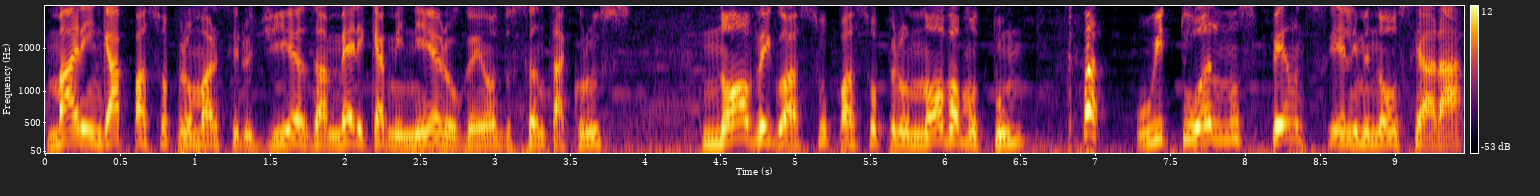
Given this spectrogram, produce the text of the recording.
Maringá passou pelo Marcílio Dias. América Mineiro ganhou do Santa Cruz. Nova Iguaçu passou pelo Nova Mutum. O Ituano nos pênaltis eliminou o Ceará.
